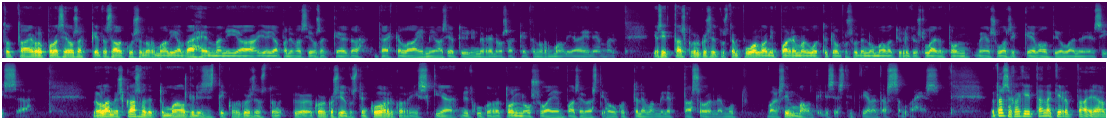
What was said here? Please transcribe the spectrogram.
tota, eurooppalaisia osakkeita salkuissa normaalia vähemmän ja, ja japanilaisia osakkeita, tai ehkä laajemmin Asia-Tyynimeren osakkeita normaalia enemmän. Ja sitten taas korkosijoitusten puolella niin paremman luottokelpoisuuden omaavat yrityslainat on meidän suosikkeja valtionlainojen sisään. Me ollaan myös kasvatettu maltillisesti korkosijoitusten, korkosijoitusten korkoriskiä nyt kun korot on noussut aiempaa selvästi houkuttelevammille tasoille, mutta varsin maltillisesti vielä tässä vaiheessa. No tässä kaikki tällä kertaa ja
